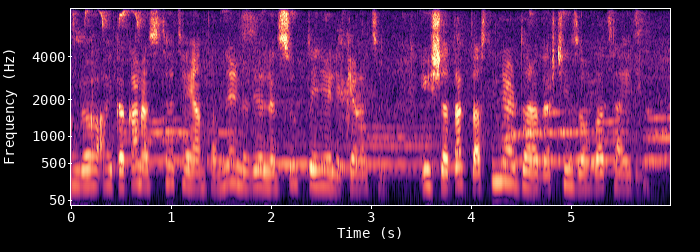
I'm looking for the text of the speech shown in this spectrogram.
անգլո-հայկական ասոցիացիայի անդամները նվիրել են Սուրբ Դենիել եկեղեցուն՝ ի շտակ 19-րդ դարավերջին զոհված հայերին։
